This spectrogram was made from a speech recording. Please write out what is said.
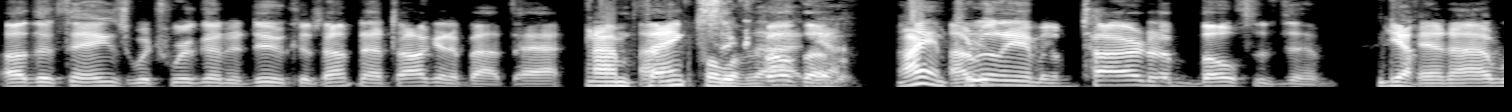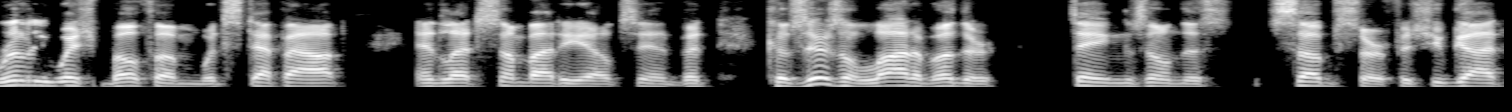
other things, which we're going to do, because I'm not talking about that. I'm thankful sick of that. of Yeah. I am. Too. I really am. I'm tired of both of them. Yeah. And I really wish both of them would step out and let somebody else in. But because there's a lot of other things on this subsurface. You've got,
